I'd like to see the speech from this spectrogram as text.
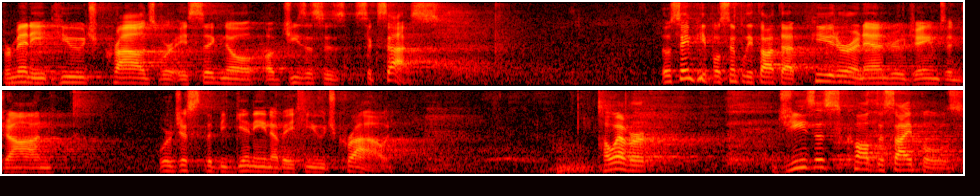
For many, huge crowds were a signal of Jesus' success those same people simply thought that Peter and Andrew, James and John were just the beginning of a huge crowd. However, Jesus called disciples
